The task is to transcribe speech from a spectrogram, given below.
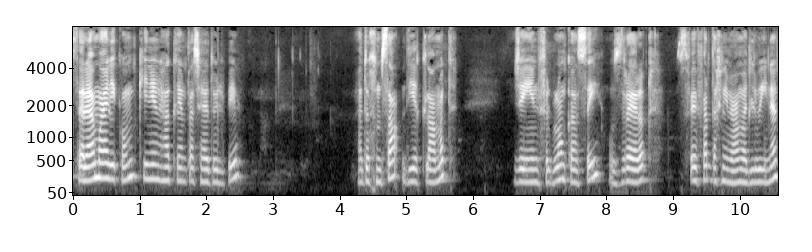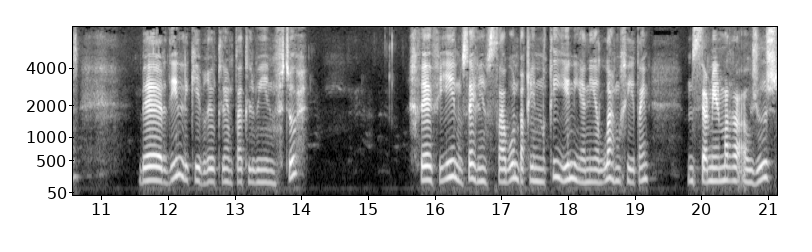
السلام عليكم. كاينين هاد ليمطات هادو البيع هادو خمسة ديال طلامط جايين في ال blanc cassé والزريرق صفيفر داخلين معاهم هاد اللوينات. باردين اللي كيبغيو طليمطات اللوين مفتوح. خفافين وسهلين في الصابون. باقيين نقيين. يعني يلاه مخيطين. مستعملين مرة أو جوج.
